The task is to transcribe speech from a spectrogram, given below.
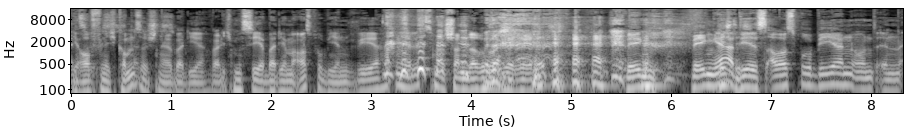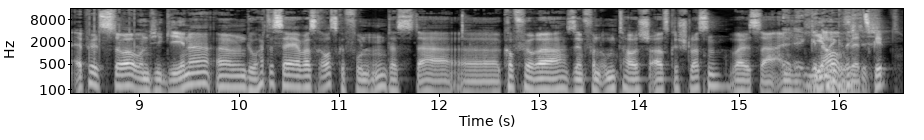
Ja, hoffentlich kommt sie schnell bei dir, weil ich muss sie ja bei dir mal ausprobieren. Wir hatten ja letztes Mal schon darüber geredet. Wegen, wegen ja, Richtig. dir es ausprobieren und in Apple Store und Hygiene. Ähm, du hattest ja ja was rausgefunden, dass da äh, Kopfhörer sind von Umtausch ausgeschlossen, weil es da ein Äh, genau, Hygienegesetz richtig. gibt.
